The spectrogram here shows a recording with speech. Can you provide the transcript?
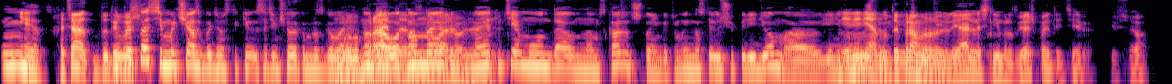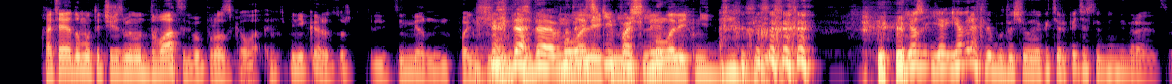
нет. Хотя, ты, Ты думаешь, представь, если мы час будем с, таким, с этим человеком разговаривать. ну да, вот он на эту, на эту тему он, да, он нам скажет что-нибудь, мы на следующую перейдем, а я не Не-не-не, ну ты прям люди- реально с ним разговариваешь по этой теме, и все. Хотя я думаю, ты через минут 20 бы просто сказал, а тебе не кажется, что ты лицемерный, инфантильный, Да-да, внутрички пошли. малолетний дебил. Я, же- я, я вряд ли буду человека терпеть, если мне не нравится.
